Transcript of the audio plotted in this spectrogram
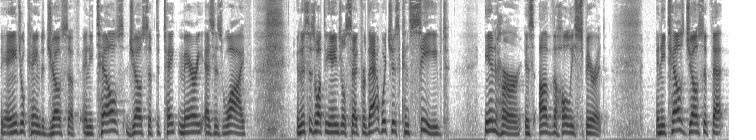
the angel came to Joseph and he tells Joseph to take Mary as his wife. And this is what the angel said For that which is conceived in her is of the Holy Spirit. And he tells Joseph that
